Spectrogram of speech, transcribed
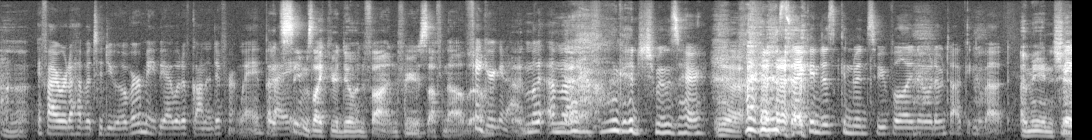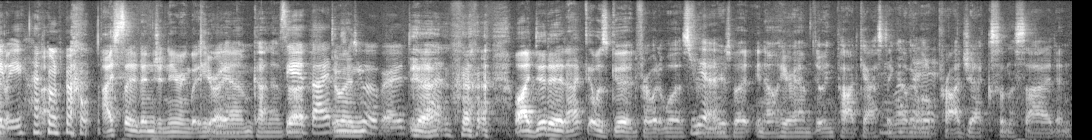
Uh, if I were to have a to do over, maybe I would have gone a different way. But it I seems like you're doing fine for yourself now, though. figuring it out. I'm, a, I'm, yeah. a, I'm a good schmoozer. Yeah. I can just convince people I know what I'm talking about. I mean, shit. Maybe. I don't know. I studied engineering, but here I am, kind of. See, uh, if I had a doing, to do over, I would do yeah. that. well, I did it. I think it was good for what it was for Yeah. years, but you know, here I am doing podcasting, I other little projects on the side, and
